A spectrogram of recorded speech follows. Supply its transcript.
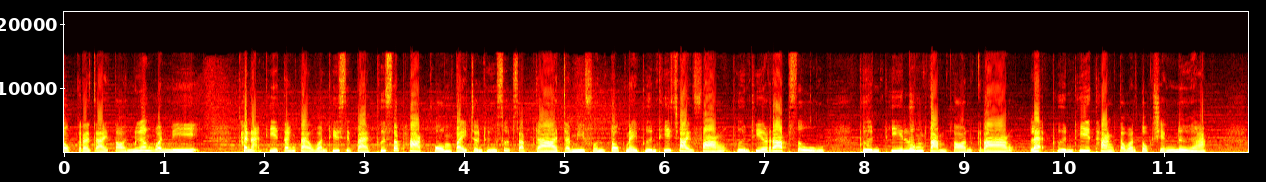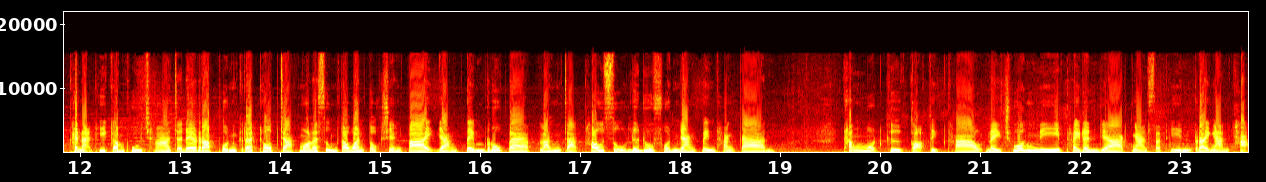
ตกกระจายต่อเนื่องวันนี้ ขณะที่ตั้งแต่วันที่ 18 พฤษภาคมไปจนถึงสุดสัปดาห์จะมีฝนตกในพื้นที่ชายฝั่ง พื้นที่ราบสูง พื้นที่ลุ่มต่ำตอนกลาง และพื้นที่ทางตะวันตกเฉียงเหนือขขณะที่กัมพูชาจะได้รับผลกระทบจากมรสุมตะวันตกเฉียงใต้อย่างเต็มรูปแบบหลังจากเข้าสู่ฤดูฝนอย่างเป็นทางการ ทั้งหมดคือเกาะติดข่าวในช่วงนี้ภัยรัญญางานสถินรายงานค่ะ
